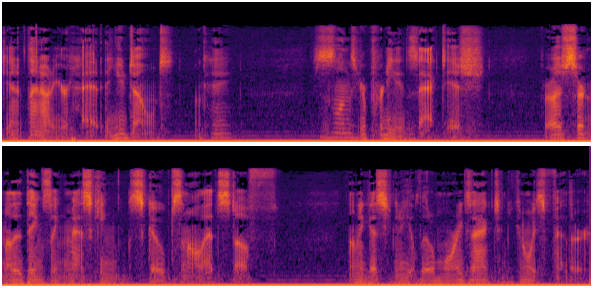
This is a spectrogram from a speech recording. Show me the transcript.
Get that out of your head. You don't. Okay? Just as long as you're pretty exact-ish. For other certain other things like masking scopes and all that stuff, then I guess you can be a little more exact and you can always feather.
